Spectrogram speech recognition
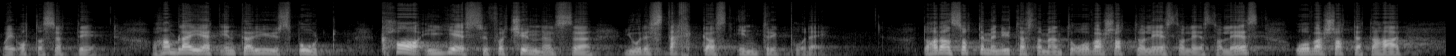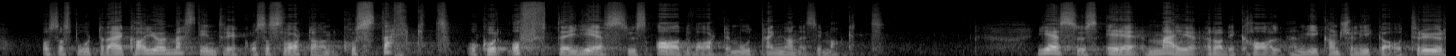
og i 78. Og han ble i et intervju spurt hva i Jesu forkynnelse gjorde sterkest inntrykk på deg. Da hadde han sittet med Nytestamentet og oversatt og lest og lest. og lest, oversatt dette her. Og Så spurte de hva gjør mest inntrykk, og så svarte han hvor sterkt og hvor ofte Jesus advarte mot pengene sin makt. Jesus er mer radikal enn vi kanskje liker og tror.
